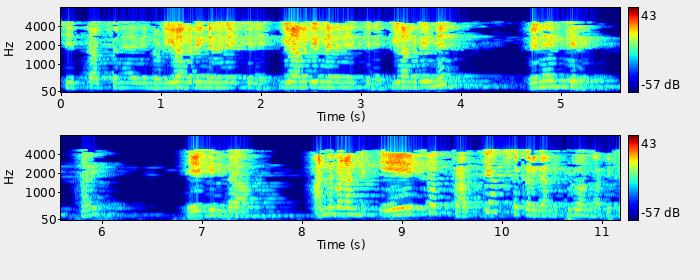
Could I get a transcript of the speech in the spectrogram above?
චිත්තක්ෂණය වෙන්න ඕන ඊළඟට ඉන්නේ වෙන එක්කෙනෙක්. ඊළඟට ඉන්නේ වෙන එක්කෙනෙක්. ඊළඟට ඉන්නේ වෙන එක්කෙනෙක්. හරි? ඒකින්ද අන්න බලන්න ඒක ප්‍රත්‍යක්ෂ කරගන්න පුළුවන් අපිට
